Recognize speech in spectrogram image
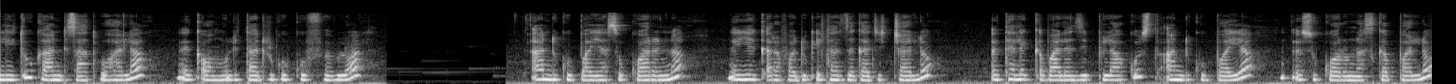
ሊጡ ከአንድ ሰዓት በኋላ እቃው ሙልት አድርጎ ኩፍ ብሏል። አንድ ኩባያ ስኳርና የቀረፋ ዱቄት አዘጋጅቻለሁ። ተለቅ ባለ ዚፕላክ ውስጥ አንድ ኩባያ ስኳሩን አስገባለሁ።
